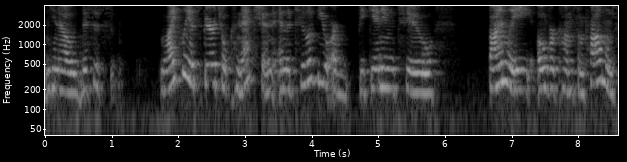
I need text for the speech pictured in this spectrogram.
you know, this is likely a spiritual connection and the two of you are beginning to finally overcome some problems.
